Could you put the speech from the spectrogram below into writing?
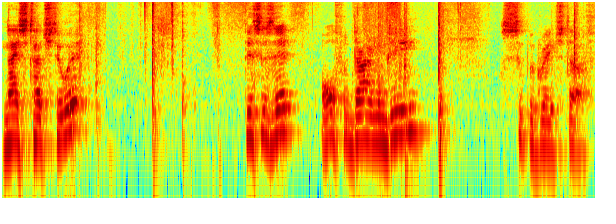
Nice touch to it. This is it, all for Diamond D. Super great stuff.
